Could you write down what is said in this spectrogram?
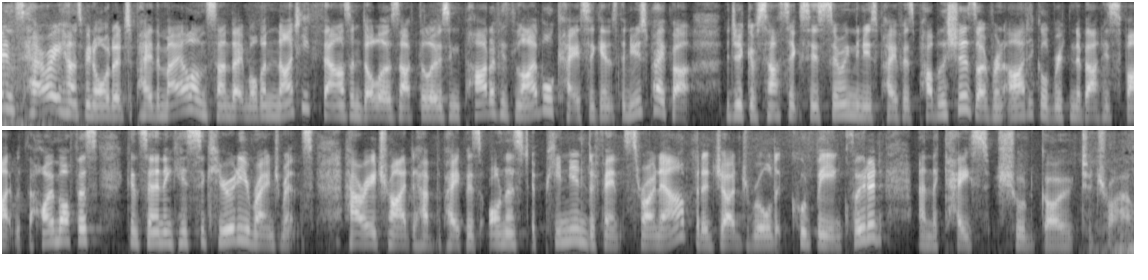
Prince Harry has been ordered to pay the Mail on Sunday more than $90,000 after losing part of his libel case against the newspaper. The Duke of Sussex is suing the newspaper's publishers over an article written about his fight with the Home Office concerning his security arrangements. Harry tried to have the paper's honest opinion defence thrown out, but a judge ruled it could be included and the case should go to trial.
